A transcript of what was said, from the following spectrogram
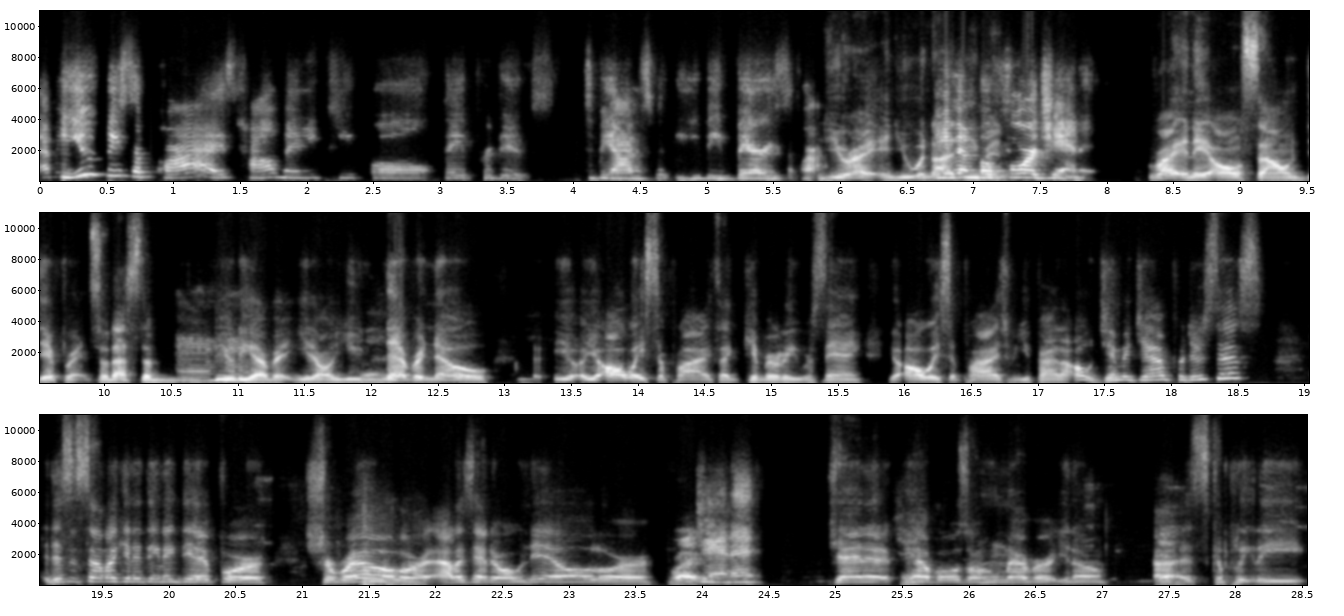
I mean, you'd be surprised how many people they produce. To be honest with you, you'd be very surprised. You're right, and you would not even, even, before Janet. right, and they all sound different. So that's the Mhm. beauty of it. You know, you Right. never know. You, you're always surprised, like Kimberly was saying. You're always surprised when you find out, oh, Jimmy Jam produced this. It doesn't sound like anything they did for Cherrelle or Alexander O'Neal or Right. Janet. Janet Yeah. Pebbles or whomever. You know, uh, Yeah. it's completely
